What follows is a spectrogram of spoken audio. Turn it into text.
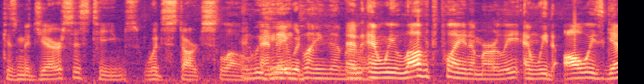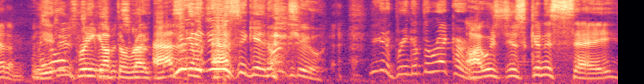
because Majerus's teams would start slow, And we they hated would, playing them And, early. and we loved playing them early, and we'd always get them. You don't bring up the right. Ask You're going to do ask- this again, aren't you? You're going to bring up the record. I was just gonna say,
